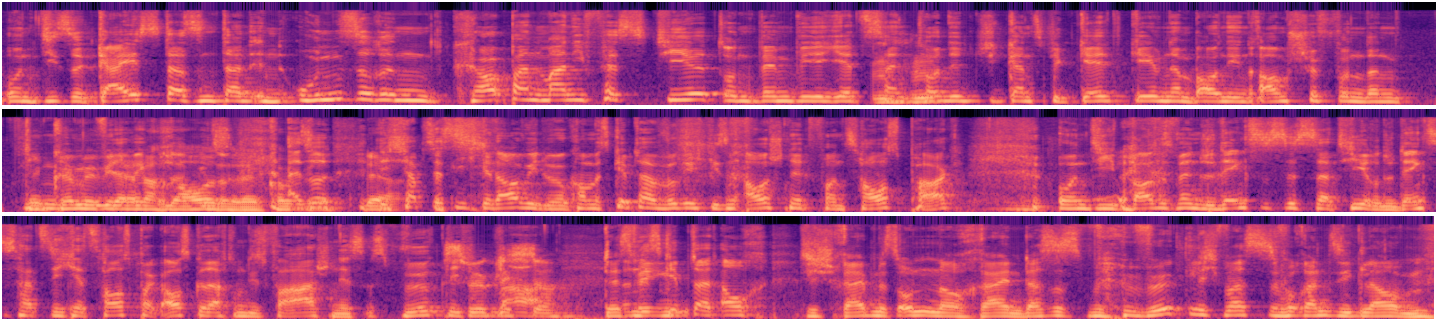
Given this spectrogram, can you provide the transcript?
und diese Geister sind dann in unseren Körpern manifestiert und wenn wir jetzt Scientology ganz viel Geld geben, dann bauen die ein Raumschiff und dann Dann können wir wieder nach oder Hause, so. Also ja. ich habe es jetzt nicht genau wieder bekommen. Es gibt da wirklich diesen Ausschnitt von South Park und die baut es, wenn du denkst, es ist Satire, du denkst, es hat sich jetzt South Park ausgedacht, um die zu verarschen. Es ist wirklich, Ist wirklich wahr. so. und Deswegen- es gibt halt auch Die schreiben das unten auch rein. Das ist wirklich was, woran sie glauben.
